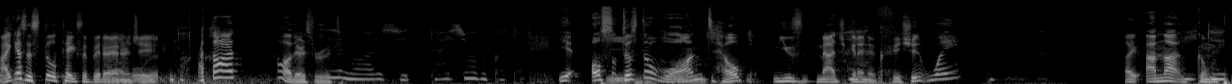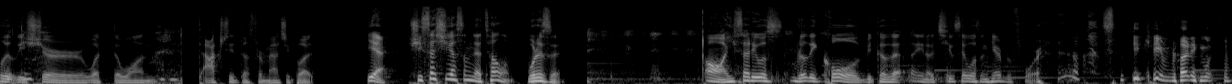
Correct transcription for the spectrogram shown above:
I guess it still takes a bit of energy. I thought... Oh, there's Ruth. Yeah, also, does the wand help use magic in an efficient way? Like, I'm not completely sure what the wand actually does for magic, but yeah, she says she has something to tell him. What is it? Oh, he said he was really cold because, uh, you know, Chise wasn't here before. so he came running with the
